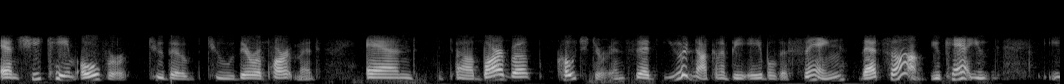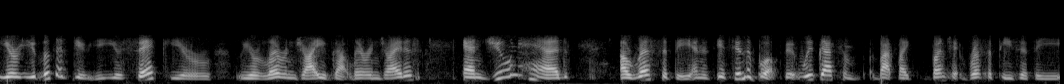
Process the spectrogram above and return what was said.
And she came over to the to their apartment, and uh, Barbara coached her and said, "You're not going to be able to sing that song. You can't. You you're you look at you you're sick you're you're laryngitis you've got laryngitis. And June had a recipe and it's in the book we've got some about like bunch of recipes at the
